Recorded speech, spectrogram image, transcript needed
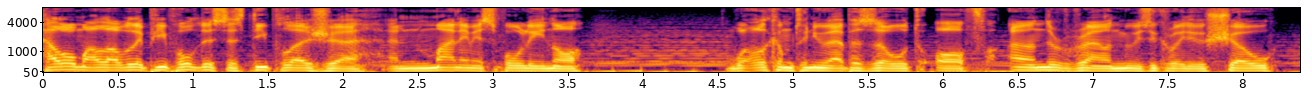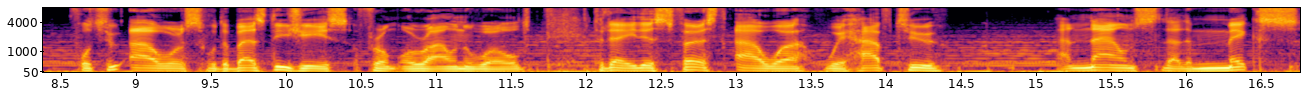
Hello, my lovely people. This is Deep Pleasure, and my name is Paulino. Welcome to new episode of Underground Music Radio Show for two hours with the best DJs from around the world. Today, this first hour, we have to announce that the mix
